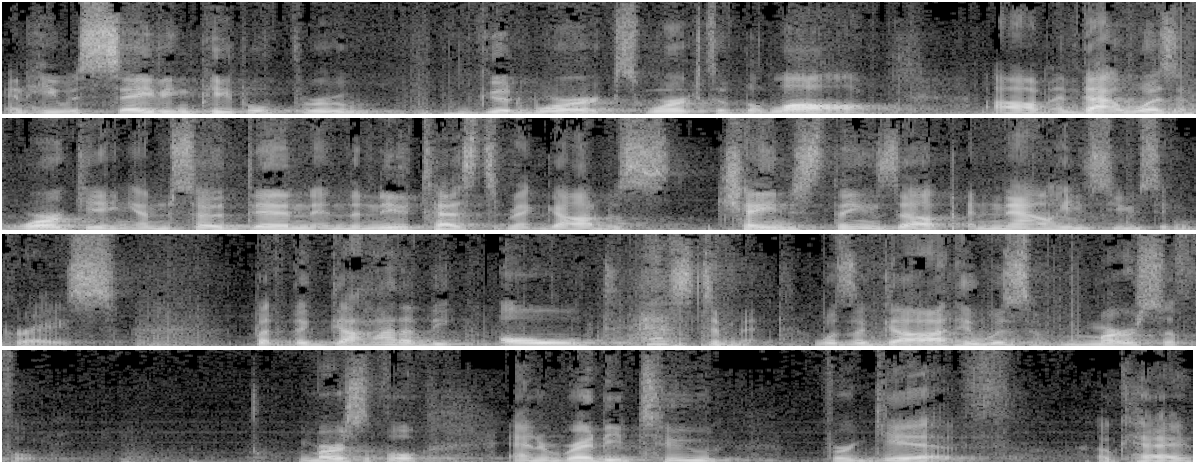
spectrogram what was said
and he was saving people through good works, works of the law, um, and that wasn't working. And so then in the New Testament, God was changed things up, and now he's using grace. But the God of the Old Testament was a God who was merciful, merciful, and ready to forgive, okay?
